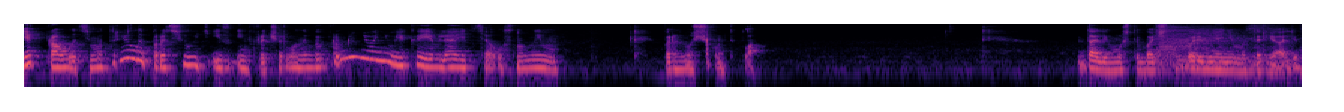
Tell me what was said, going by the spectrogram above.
Як правило, ці матеріали працюють із інфрачервоним випромінюванням, яке є основним переносчиком тепла. Далі можете бачити порівняння матеріалів.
